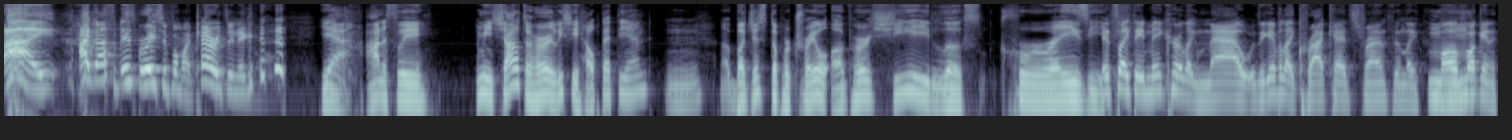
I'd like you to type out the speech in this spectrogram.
"I, I got some inspiration for my character, nigga." yeah. Honestly, I mean, shout out to her. At least she helped at the end. Uh, but just the portrayal of her, she looks crazy. It's like they make her like mad. They gave her like crackhead strength and like Mm-hmm. motherfucking.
